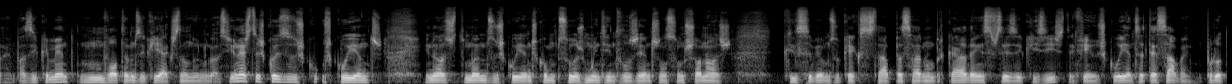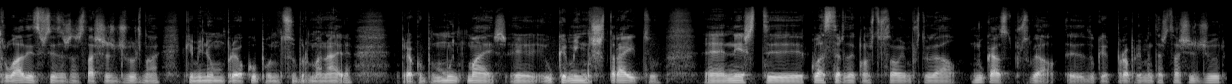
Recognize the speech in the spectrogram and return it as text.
é? Basicamente, voltamos aqui à questão do negócio. E nestas coisas, os, os clientes, e nós tomamos os clientes como pessoas muito inteligentes, não somos só nós que sabemos o que é que se está a passar no mercado, a incerteza que existe, enfim, os clientes até sabem, por outro lado, a incertezas nas taxas de juros, não é? Que a mim não me preocupam de sobremaneira, preocupa muito mais eh, o caminho estreito eh, neste cluster da construção em Portugal, no caso de Portugal, eh, do que propriamente as taxas de juros,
